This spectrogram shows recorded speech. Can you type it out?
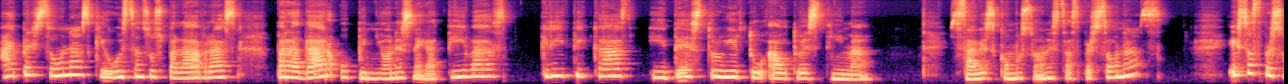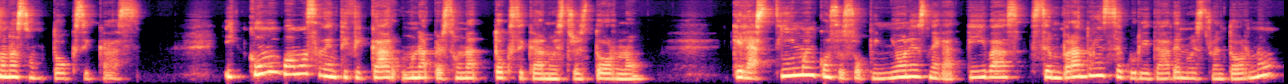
hay personas que usan sus palabras para dar opiniones negativas, críticas y destruir tu autoestima. ¿Sabes cómo son estas personas? Estas personas son tóxicas. ¿Y cómo vamos a identificar una persona tóxica en nuestro entorno? que lastiman con sus opiniones negativas, sembrando inseguridad en nuestro entorno?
